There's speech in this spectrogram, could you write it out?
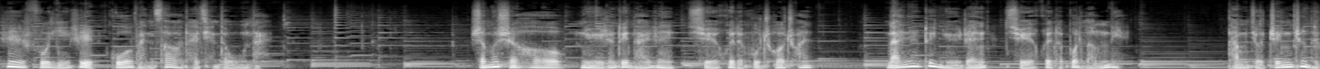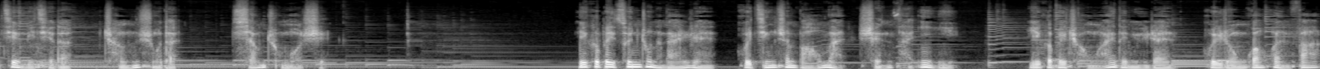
日复一日锅碗灶台前的无奈。什么时候，女人对男人学会了不戳穿，男人对女人学会了不冷脸？他们就真正的建立起了成熟的相处模式。一个被尊重的男人会精神饱满、神采奕奕；一个被宠爱的女人会容光焕发、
